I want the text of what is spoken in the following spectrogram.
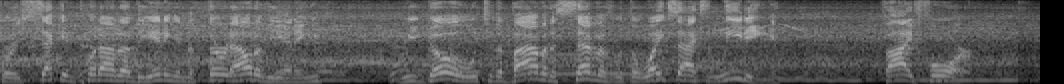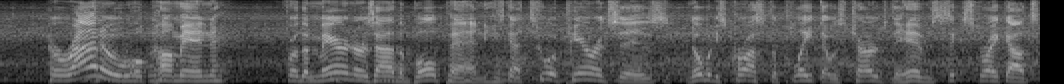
for his second put out of the inning and the third out of the inning. We go to the bottom of the seventh with the White Sox leading 5 4. Hirano will come in for the Mariners out of the bullpen. He's got two appearances. Nobody's crossed the plate that was charged to him. Six strikeouts,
